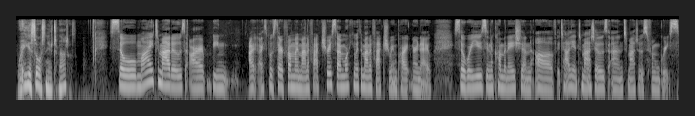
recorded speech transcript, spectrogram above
Where are you sourcing your tomatoes? So my tomatoes are being. I, I suppose they're from my manufacturer, so I'm working with a manufacturing partner now. So we're using a combination of Italian tomatoes and tomatoes from Greece.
